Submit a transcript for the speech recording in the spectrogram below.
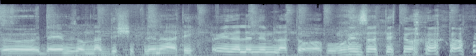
u dejjem zomna d-disciplinati. U jina li nimla toqob u nżotti toqob.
